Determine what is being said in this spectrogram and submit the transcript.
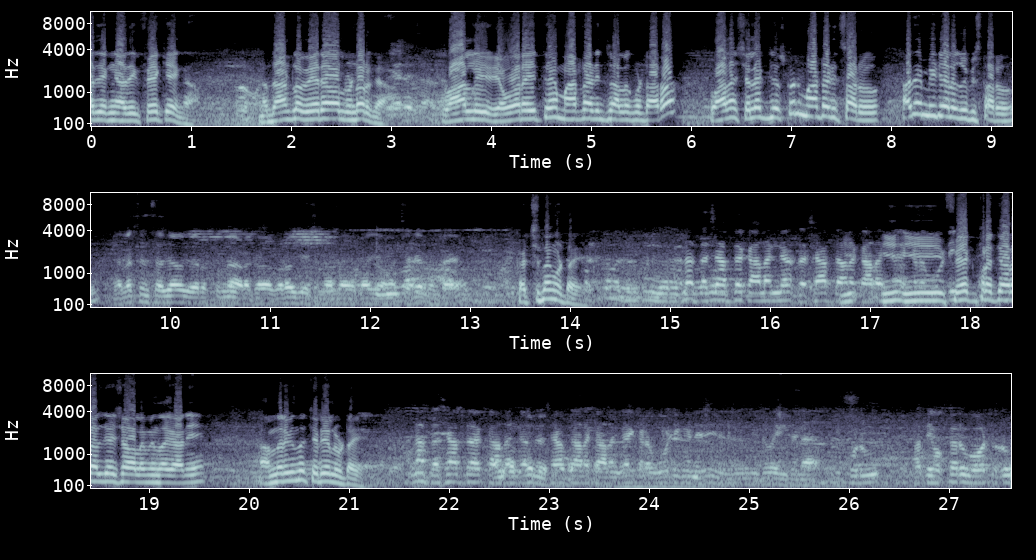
అది అది ఫేకే ఇంకా దాంట్లో వేరే వాళ్ళు ఉండరు ఇంకా వాళ్ళు ఎవరైతే మాట్లాడించాలనుకుంటారో వాళ్ళని సెలెక్ట్ చేసుకొని మాట్లాడిస్తారు. అదే మీడియాలో చూపిస్తారు. ఖచ్చితంగా ఉంటాయి. దశాబ్ద కాలంగా దశాబ్దాల ఈ ఫేక్ ప్రచారాలు చేసే వాళ్ళ మీద కానీ అందరి మీద చర్యలు ఉంటాయి. అన్న దశాబ్ద కాలంగా దశాబ్దాల కాలంగా ఇక్కడ ఓటింగ్ అనేది నిర్వహించలే. ఇప్పుడు ప్రతి ఒక్కరు ఓటరు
